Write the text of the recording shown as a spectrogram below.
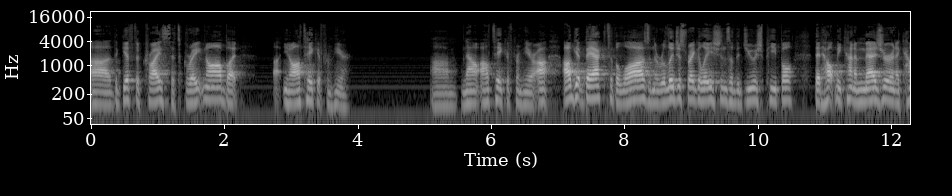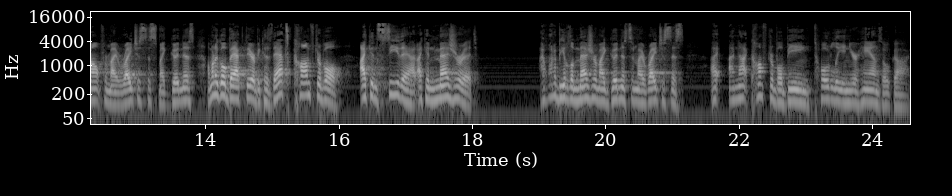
Uh, the gift of Christ, that's great and all, but uh, you know, I'll take it from here. Um, now I'll take it from here. I'll, I'll get back to the laws and the religious regulations of the Jewish people that help me kind of measure and account for my righteousness, my goodness. I'm going to go back there because that's comfortable. I can see that. I can measure it. I want to be able to measure my goodness and my righteousness. I, am not comfortable being totally in your hands, oh God.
